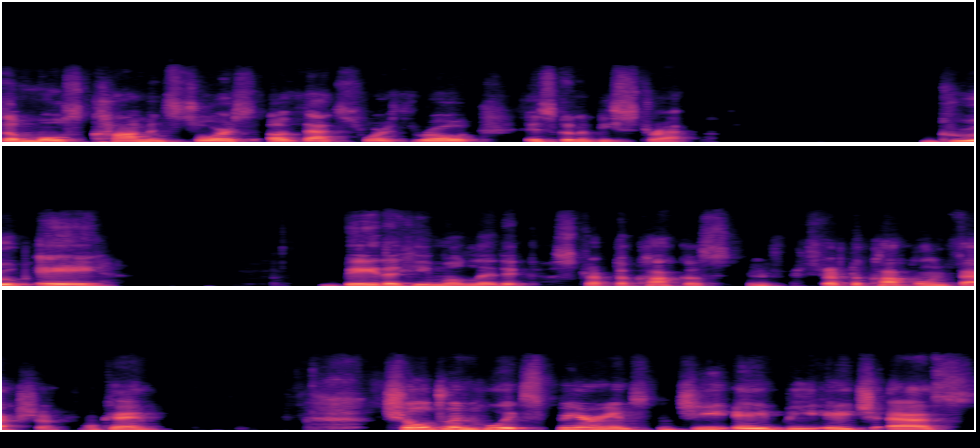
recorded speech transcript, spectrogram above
the most common source of that sore throat is gonna be strep. Group A beta hemolytic streptococcus, streptococcal infection, okay? Children who experience GABHS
